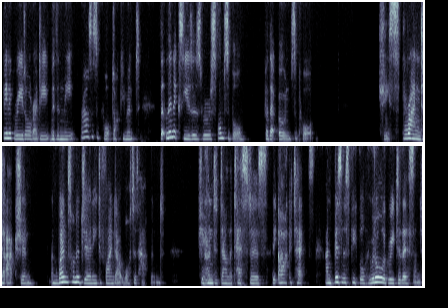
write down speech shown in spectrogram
been agreed already within the browser support document that Linux users were responsible for their own support. She sprang to action and went on a journey to find out what had happened. She hunted down the testers, the architects, and business people who had all agreed to this and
